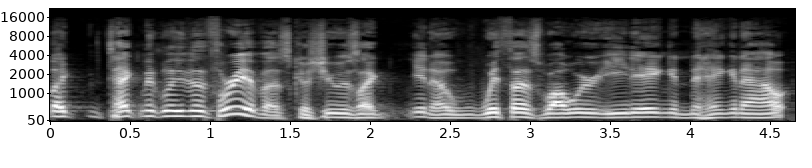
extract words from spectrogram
like technically the three of us because she was like you know with us while we were eating and hanging out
